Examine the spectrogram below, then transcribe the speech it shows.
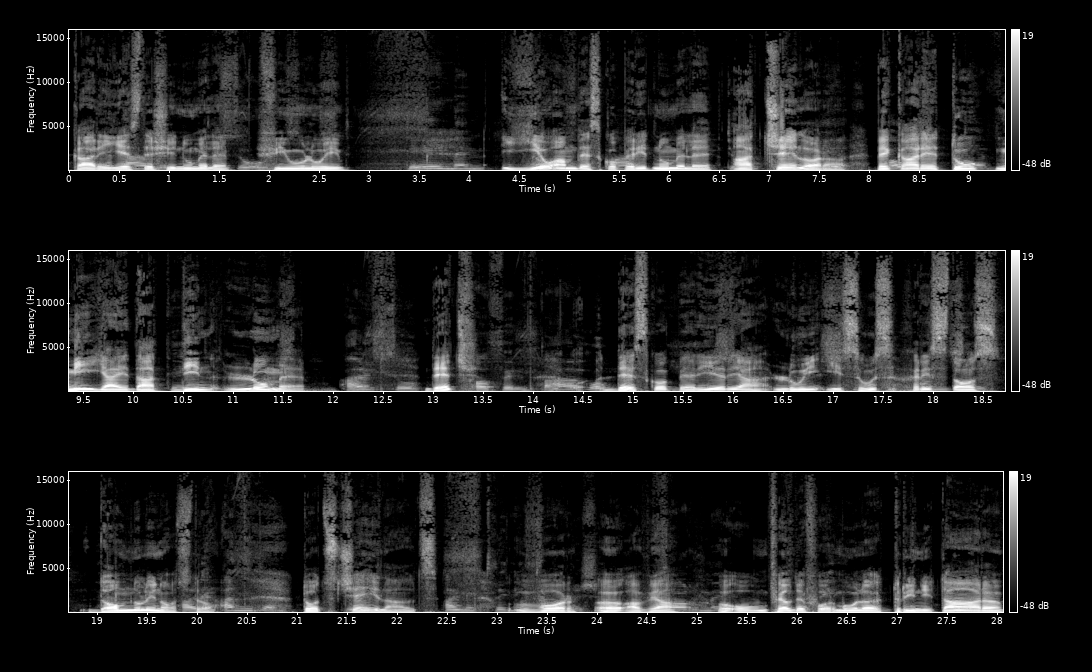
care este și numele Fiului. Eu am descoperit numele acelora pe care tu mi i-ai dat din lume. Deci, descoperirea lui Isus Hristos, Domnului nostru. Toți ceilalți vor uh, avea uh, un fel de formulă trinitară,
